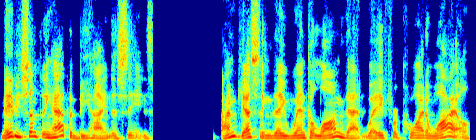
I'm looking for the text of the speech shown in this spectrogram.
Maybe something happened behind the scenes. I'm guessing they went along that way for quite a while.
